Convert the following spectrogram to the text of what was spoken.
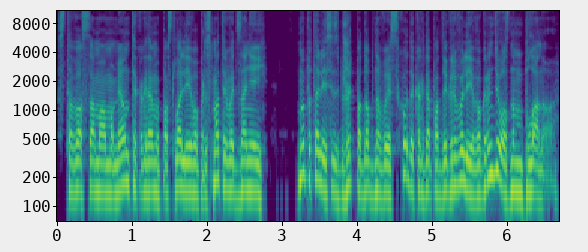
С того самого момента, когда мы послали его присматривать за ней, мы пытались избежать подобного исхода, когда подыгрывали его грандиозному плану.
